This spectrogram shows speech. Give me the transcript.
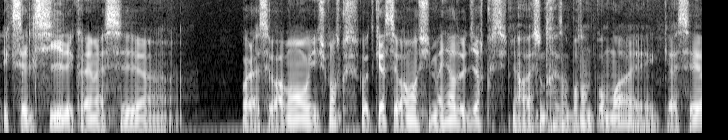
et que celle-ci, elle est quand même assez. euh, Voilà, c'est vraiment, oui, je pense que ce podcast, c'est vraiment aussi une manière de dire que c'est une relation très importante pour moi et qui est assez,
